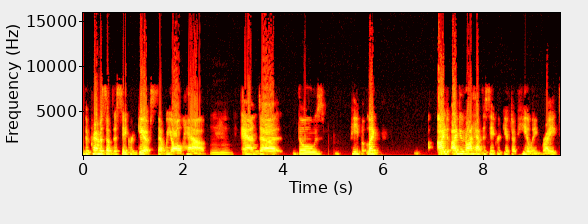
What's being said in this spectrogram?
the premise of the sacred gifts that we all have, hmm and uh, those people like. I, I do not have the sacred gift of healing, right?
